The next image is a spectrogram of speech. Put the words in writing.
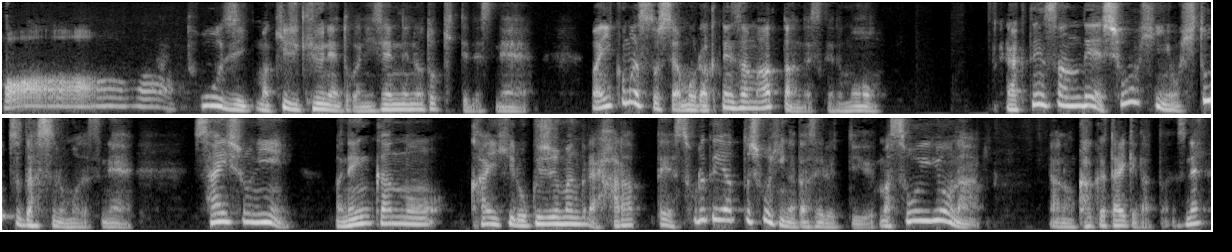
はあ。当時、まあ、99年とか2000年の時ってですね、まあ、e コマースとしてはもう楽天さんもあったんですけども、楽天さんで商品を一つ出すのもですね、最初に年間の会費60万ぐらい払って、それでやっと商品が出せるっていう、まあそういうような、あの、価格体系だったんですね。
